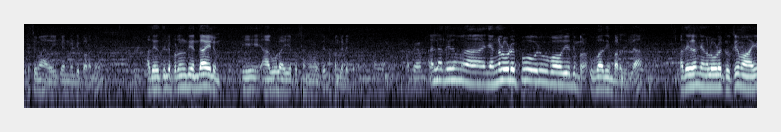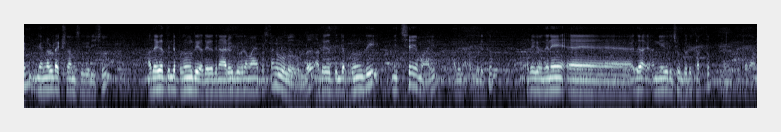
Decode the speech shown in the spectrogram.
കൃത്യമായി അറിയിക്കാൻ വേണ്ടി പറഞ്ഞു. അദ്ദേഹത്തിന്റെ പ്രതിനിധി എന്തായാലും ഈ ആഗോള അയ്യപ്പ സംഗമത്തിൽ പങ്കെടുക്കും. അല്ല അദ്ദേഹം ഞങ്ങളോടിപ്പോൾ ഒരു ഉപാധിയും ഉപാധിയും പറഞ്ഞില്ല. അദ്ദേഹം ഞങ്ങളോട് കൃത്യമായും ഞങ്ങളുടെ ക്ഷണം സ്വീകരിച്ചു. അദ്ദേഹത്തിന്റെ പ്രതിനിധി അദ്ദേഹത്തിന് ആരോഗ്യപരമായ പ്രശ്നങ്ങളുള്ളതുകൊണ്ട് അദ്ദേഹത്തിന്റെ പ്രതിനിധി നിശ്ചയമായും അതിൽ പങ്കെടുക്കും. അദ്ദേഹം ഇതിനെ ഇത് അംഗീകരിച്ചുകൊണ്ടൊരു കത്തും ഞങ്ങൾക്ക് തരാം.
